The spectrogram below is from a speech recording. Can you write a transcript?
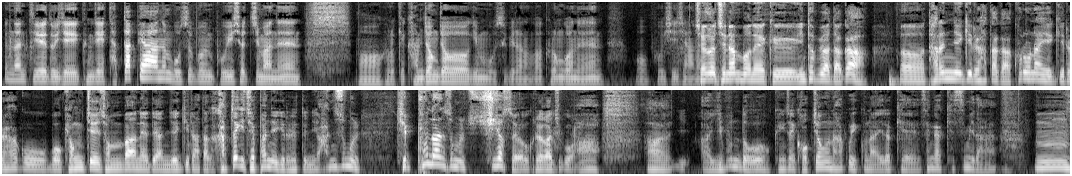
끝난 뒤에도 이제 굉장히 답답해하는 모습은 보이셨지만은 뭐 그렇게 감정적인 모습이라는가 그런 거는 뭐 보시지 않았어요. 제가 지난번에 그 인터뷰하다가 어 다른 얘기를 하다가 코로나 얘기를 하고 뭐 경제 전반에 대한 얘기를 하다가 갑자기 재판 얘기를 했더니 한숨을 깊은 한숨을 쉬셨어요. 그래가지고 아. 아, 아, 이분도 굉장히 걱정은 하고 있구나, 이렇게 생각했습니다. 음,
